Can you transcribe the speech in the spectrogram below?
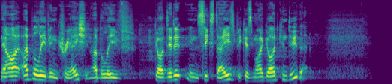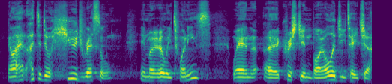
Now, I, I believe in creation. I believe God did it in six days because my God can do that. Now, I had to do a huge wrestle in my early 20s when a Christian biology teacher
